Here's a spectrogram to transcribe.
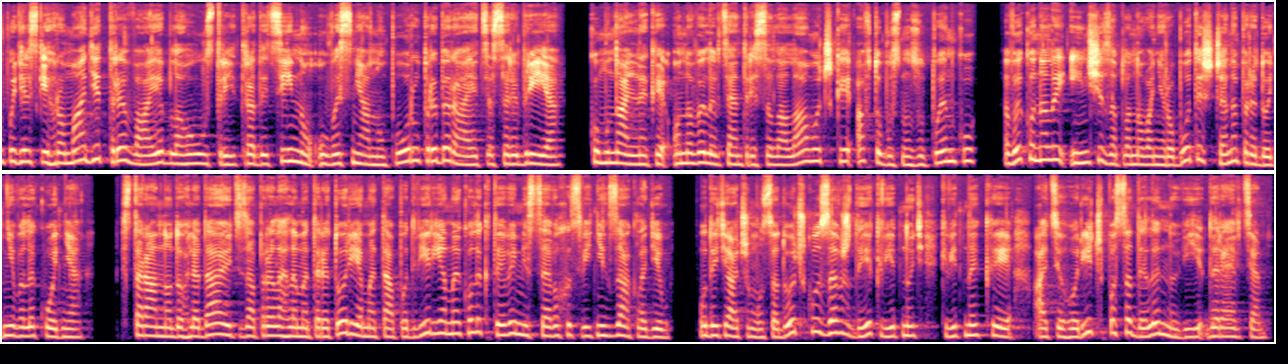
Могилів-Подільській громаді триває благоустрій. Традиційно у весняну пору прибирається серебрія. Комунальники оновили в центрі села лавочки, автобусну зупинку, виконали інші заплановані роботи ще напередодні Великодня. Старанно доглядають за прилеглими територіями та подвір'ями колективи місцевих освітніх закладів. У дитячому садочку завжди квітнуть квітники, а цьогоріч посадили нові деревця.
